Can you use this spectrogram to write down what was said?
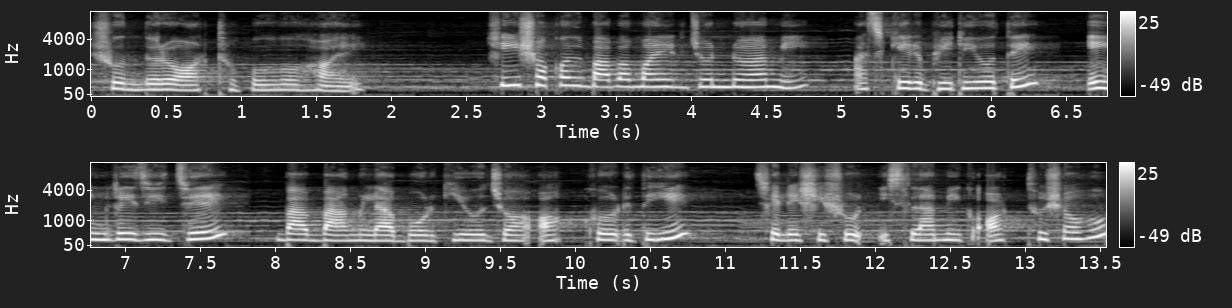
সুন্দর অর্থবহ হয়। সেই সকল বাবা মায়ের জন্য আমি আজকের ভিডিওতে ইংরেজি যে বা বাংলা বর্গীয় জ অক্ষর দিয়ে ছেলে শিশুর ইসলামিক অর্থসহ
